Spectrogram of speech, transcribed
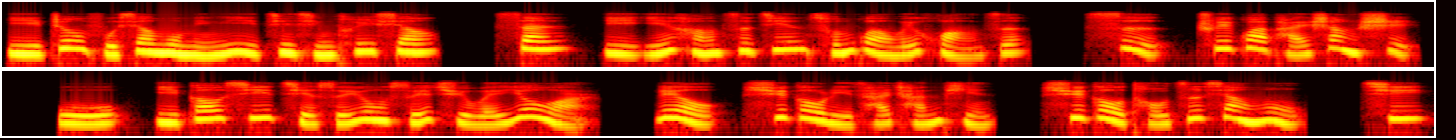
以政府项目名义进行推销；三、以银行资金存管为幌子；四、吹挂牌上市；五、以高息且随用随取为诱饵；六、虚构理财产品、虚构投资项目；七、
